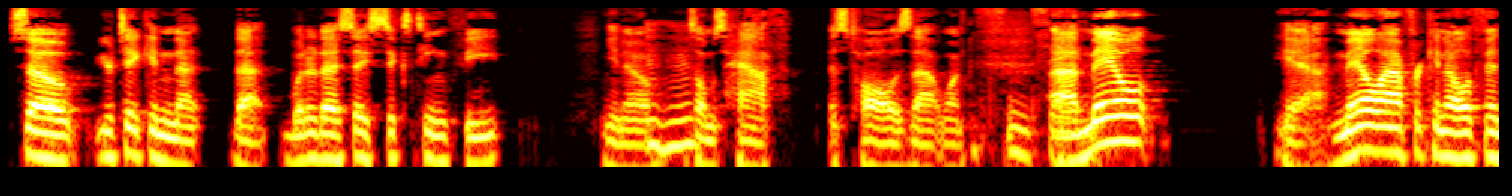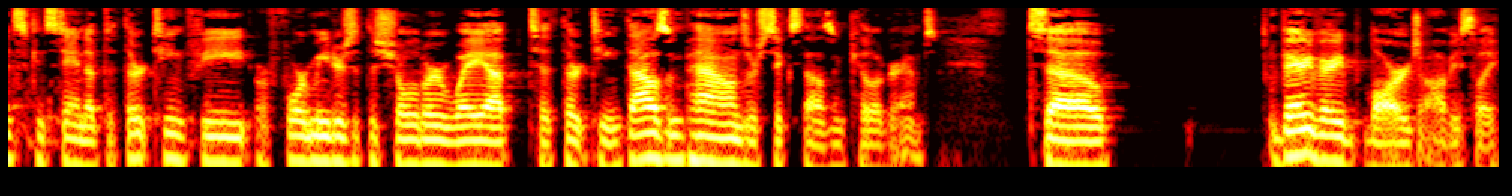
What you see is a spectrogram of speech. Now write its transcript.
So you're taking that, that, what did I say? 16 feet. You know, it's almost half as tall as that one. Uh, male, yeah, male African elephants can stand up to 13 feet or four meters at the shoulder, weigh up to 13,000 pounds or 6,000 kilograms. So very, very large, obviously.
